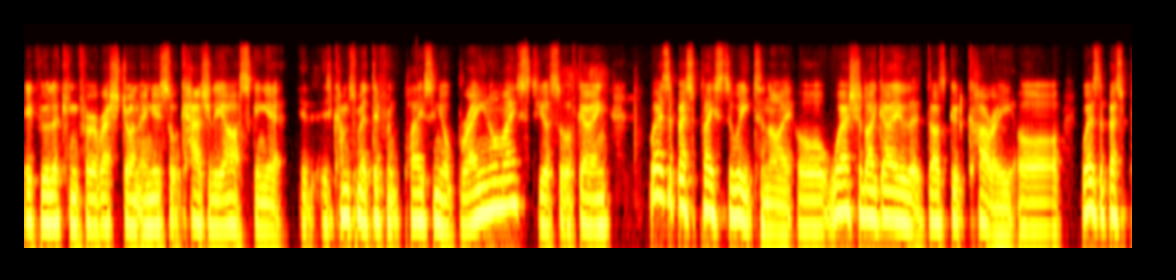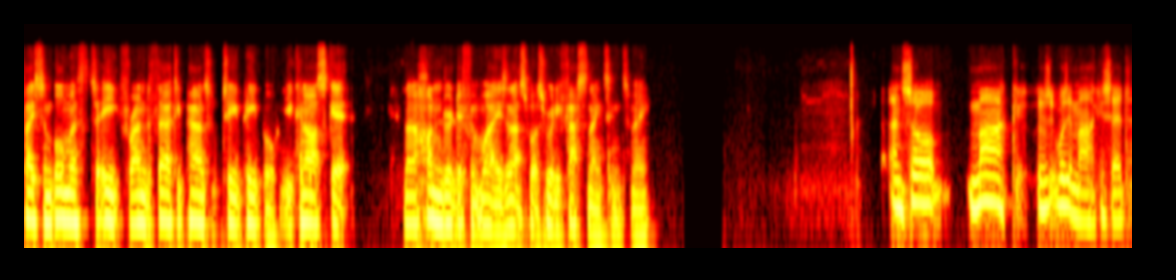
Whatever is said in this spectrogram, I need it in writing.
If you're looking for a restaurant and you're sort of casually asking it, it, it comes from a different place in your brain almost. You're sort of going, where's the best place to eat tonight? Or where should I go that does good curry? Or where's the best place in Bournemouth to eat for under £30 for two people? You can ask it in a hundred different ways. And that's what's really fascinating to me. And so Mark, was it, Mark you said?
